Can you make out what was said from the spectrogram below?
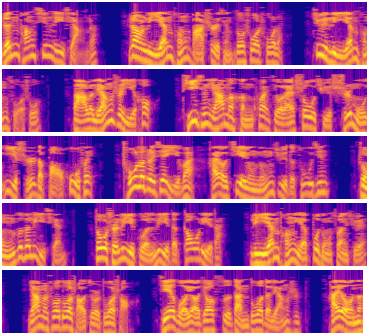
任堂心里想着，让李延鹏把事情都说出来。据李延鹏所说，打了粮食以后，提刑衙门很快就来收取十亩一石的保护费。除了这些以外，还要借用农具的租金、种子的利钱，都是利滚利的高利贷。李延鹏也不懂算学，衙门说多少就是多少，结果要交四担多的粮食。还有呢，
